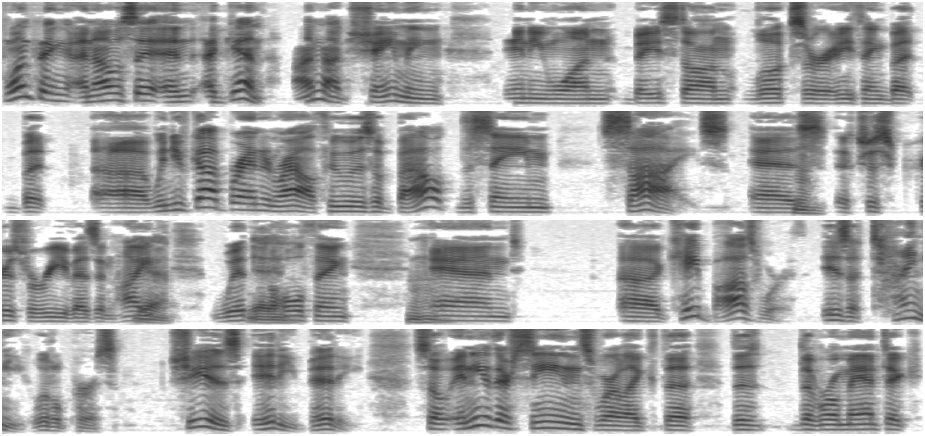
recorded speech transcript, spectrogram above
One thing, and I will say, and again, I'm not shaming anyone based on looks or anything, but but uh, when you've got Brandon Routh, who is about the same size as uh, Chris- Christopher Reeve, as in height, Hmm. Yeah. width, Yeah, the yeah. whole thing, Mhm. and uh, Kate Bosworth is a tiny little person. She is itty bitty. So any of their scenes where like the the the romantic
